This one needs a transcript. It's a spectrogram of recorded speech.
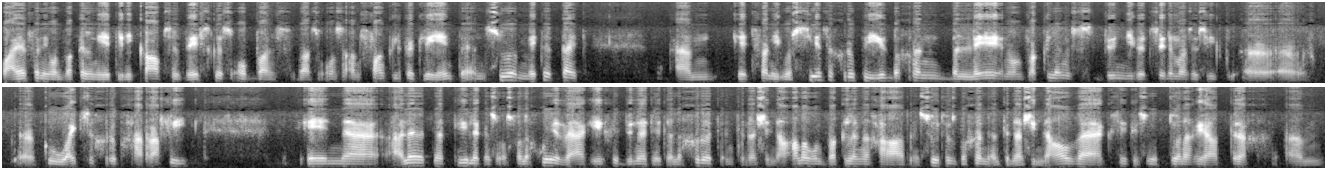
baie van die ontwikkeling hier in die Kaapse Weskus op was was ons aanvanklike kliënte. En so met die tyd um het van die oorseese groepe hier begin belê en ontwikkelings doen, jy weet sê net maar soos die uh uh Kuwaitse groep Garafi En uh hulle natuurlik as ons van 'n goeie werk hier gedoen het, het hulle groot internasionale ontwikkelinge gehad en so het ons begin internasionaal werk seker so 20 jaar terug. Um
